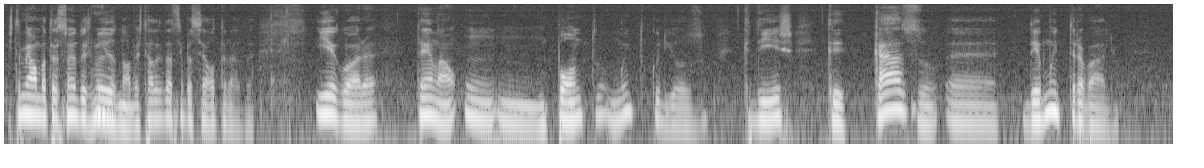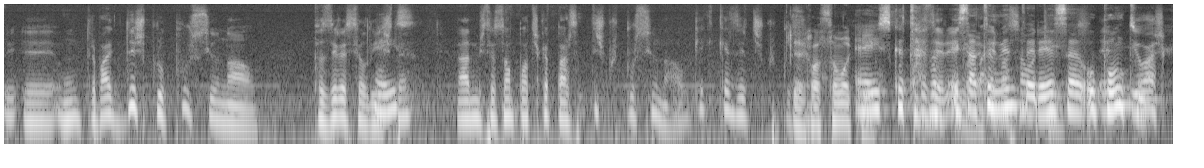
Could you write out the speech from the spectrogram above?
Mas também há uma alteração em 2019. Esta lei está sempre a ser alterada. E agora tem lá um, um ponto muito curioso que diz que caso uh, dê muito trabalho uh, um trabalho desproporcional fazer essa é lista. É a administração pode escapar-se. Desproporcional. O que é que quer dizer desproporcional? Em relação a quê? É isso que eu estava dizer, Exatamente, era esse o ponto. Eu acho que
